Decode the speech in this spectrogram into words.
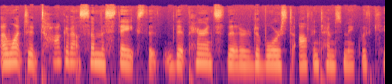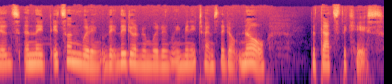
I want to talk about some mistakes that, that parents that are divorced oftentimes make with kids, and they, it's unwitting. They, they do it unwittingly. Many times they don't know that that's the case.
